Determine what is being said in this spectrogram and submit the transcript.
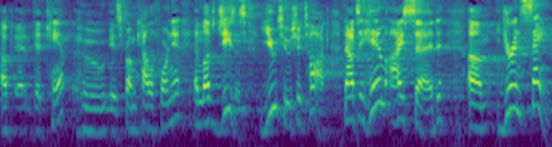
up at, at, camp who is from California and loves Jesus. You two should talk." Now, to him, I said, um, "You're insane.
